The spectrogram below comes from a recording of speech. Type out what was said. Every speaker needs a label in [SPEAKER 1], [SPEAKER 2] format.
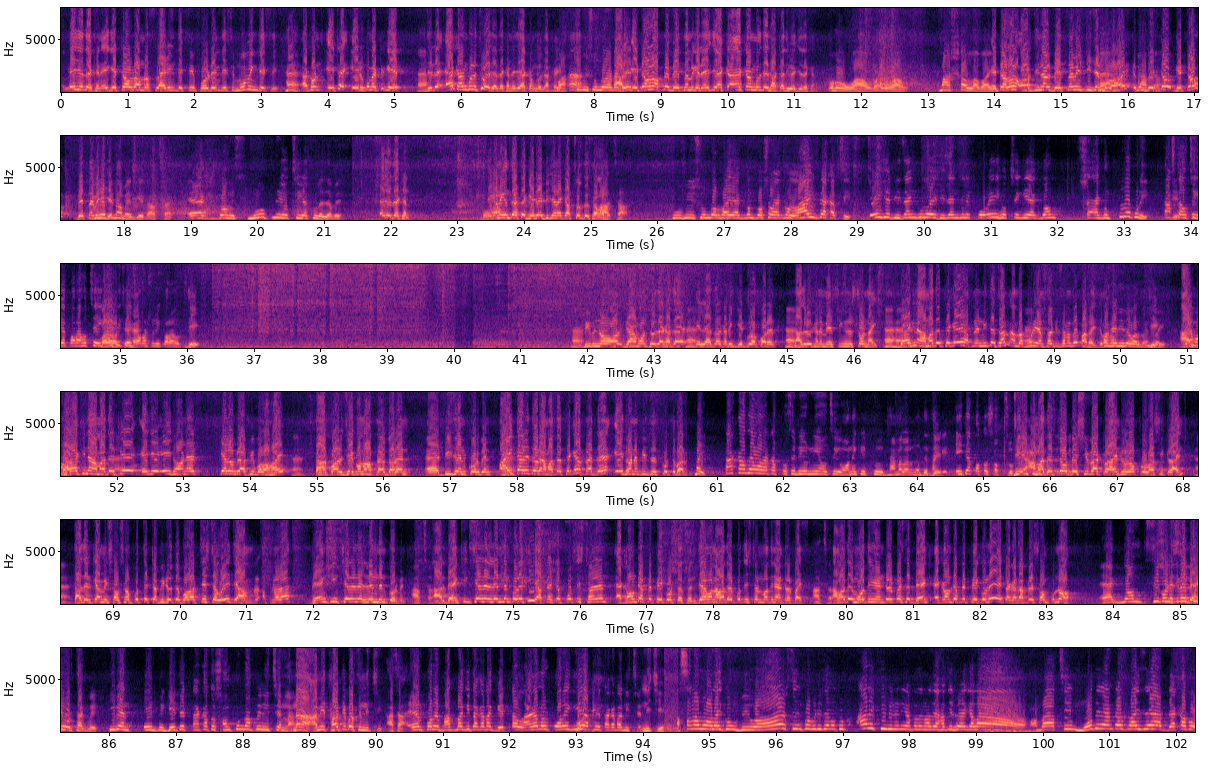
[SPEAKER 1] এই যে দেখেন এই গেটটা হলো আমরা স্লাইডিং দেখছি ফোল্ডিং দেখছি মুভিং দেখছি।
[SPEAKER 2] হ্যাঁ।
[SPEAKER 1] এখন এটা এরকম একটা গেট
[SPEAKER 2] হ্যাঁ।
[SPEAKER 1] যেটা এক আঙ্গুলে চলে যায় দেখেন এই যে এক আঙ্গুল দেখাই।
[SPEAKER 2] বাহ,
[SPEAKER 1] হ্যাঁ।
[SPEAKER 2] খুবই সুন্দর একটা
[SPEAKER 1] আর এটাও আপনার ভিয়েতনামি গেট এই যে এক আঙ্গুল দিয়ে ধাক্কা দিবে যে দেখেন।
[SPEAKER 2] ও ওয়াও ভাই ওয়াও মাশাআল্লাহ ভাই।
[SPEAKER 1] এটা হলো অরিজিনাল ভিয়েতনামি ডিজাইন। বলা হয় এবং। গেটটাও গেটটাও ভিয়েতনামি ডিজাইন
[SPEAKER 2] ভিয়েতনামের গেট আচ্ছা। একদম স্মুথলি হচ্ছে ইয়া খুলে যাবে।
[SPEAKER 1] এই যে দেখেন এখানে কিন্তু একটা গেটের ডিজাইনের কাজ চলতেছে আমাদের।
[SPEAKER 2] আচ্ছা। খুবই সুন্দর ভাই একদম দর্শক একদম লাইভ দেখাচ্ছি এই যে ডিজাইনগুলো এই ডিজাইন গুলি করেই হচ্ছে গিয়ে একদম একদম পুরোপুরি কাজটা হচ্ছে গিয়ে করা হচ্ছে
[SPEAKER 1] হচ্ছে,
[SPEAKER 2] থেকে
[SPEAKER 1] হ্যাঁ।
[SPEAKER 2] সরাসরি করা হচ্ছে
[SPEAKER 1] জি
[SPEAKER 2] হ্যাঁ
[SPEAKER 1] বিভিন্ন গ্রাম অঞ্চলে দেখা যায়
[SPEAKER 2] হ্যাঁ।
[SPEAKER 1] এই লেজার কাটিং গেটগুলো করেন। তাদের ওখানে মেশিং স্টোর নাই যারা। কিনা আমাদের থেকে আপনি নিতে চান আমরা। কুরিয়ার সার্ভিস আমাদের পাঠাই দেবো
[SPEAKER 2] পাঠিয়ে দিতে পারবেন ভাই
[SPEAKER 1] আর যারা কিনা আমাদেরকে এই যে এই ধরনের ক্যালোগ্রাফি বলা হয়
[SPEAKER 2] হ্যাঁ।
[SPEAKER 1] তারপর যে কোনো আপনার ধরেন ডিজাইন করবেন পাইকারি ধরে আমাদের থেকে আপনাদের এই ধরনের বিজনেস করতে পারবেন
[SPEAKER 2] ভাই টাকা দেওয়ার একটা প্রসিডিউর নিয়ে হচ্ছে অনেক একটু ঝামেলার মধ্যে থাকে। এইটা কত স্বচ্ছ?
[SPEAKER 1] জি আমাদের তো বেশিরভাগ ক্লায়েন্ট হলো প্রবাসী ক্লায়েন্ট
[SPEAKER 2] হ্যাঁ।
[SPEAKER 1] তাদেরকে আমি সবসময় প্রত্যেকটা ভিডিওতে বলার চেষ্টা করি যে আমরা আপনারা ব্যাংকিং চ্যানেলে লেনদেন করবেন।
[SPEAKER 2] আচ্ছা।
[SPEAKER 1] আর ব্যাংকিং চ্যানেলে লেনদেন করলে কি? আপনি একটা প্রতিষ্ঠানের অ্যাকাউন্টে আপনি পে করতেছেন। যেমন
[SPEAKER 2] আচ্ছা।
[SPEAKER 1] আমাদের প্রতিষ্ঠান মদিনা এন্টারপ্রাইজ
[SPEAKER 2] আচ্ছা।
[SPEAKER 1] আমাদের মদিনা এন্টারপ্রাইজে ব্যাংক অ্যাকাউন্টে আপনি পে করলে টাকাটা আপনি সম্পূর্ণ
[SPEAKER 2] একদম সিকিউর থাকবে। ইভেন এই গেটের টাকা তো সম্পূর্ণ আপনি নিচ্ছেন না।
[SPEAKER 1] না আমি থার্টি পার্সেন্ট নিচ্ছি।
[SPEAKER 2] আচ্ছা এরপরে বাদ বাকি টাকাটা গেটটা লাগানোর পরে গিয়ে আপনি টাকাটা নিচ্ছেন।
[SPEAKER 1] নিচ্ছি।
[SPEAKER 2] আসসালামু আলাইকুম ভিউয়ার্স ইনফোভিডিতে নতুন আরেকটি ভিডিও নিয়ে আপনাদের মাঝে হাজির হয়ে গেলাম। আমরা আছি মোদিন এন্টারপ্রাইজে আর দেখাবো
